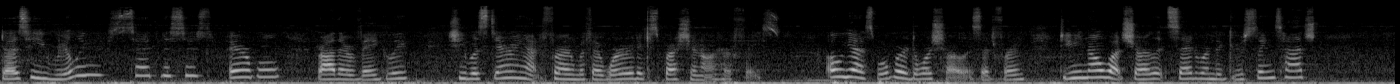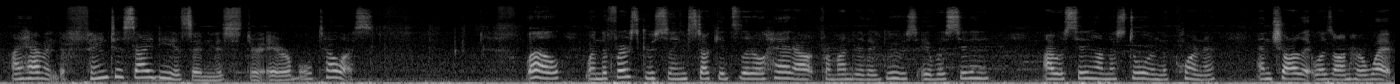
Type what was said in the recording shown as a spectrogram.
Does he really? said Mrs. Arable, rather vaguely. She was staring at Fern with a worried expression on her face. Oh, yes, Wilbur adores Charlotte, said Fern. Do you know what Charlotte said when the gooselings hatched? I haven't the faintest idea, said Mr. Arable. Tell us. Well, when the first gooseling stuck its little head out from under the goose, it was sitting I was sitting on the stool in the corner, and Charlotte was on her web.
